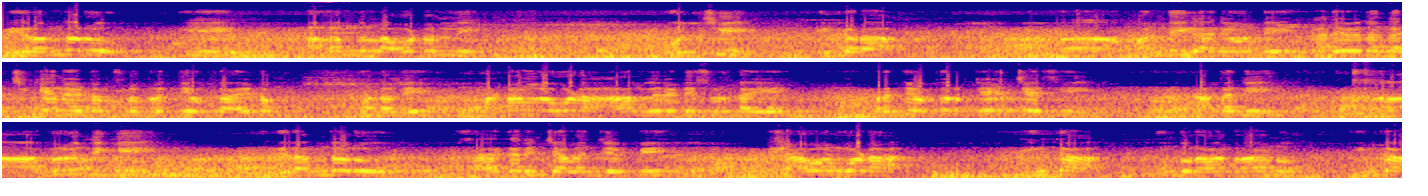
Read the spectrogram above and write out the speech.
మీరందరూ ఈ అలహమ్దుల్లా హోటల్ని వచ్చి ఇక్కడ మండి కానివ్వండి అదేవిధంగా చికెన్ ఐటమ్స్లో ప్రతి ఒక్క ఐటమ్ ఉంటుంది. మటన్లో కూడా ఆల్ వెరైటీస్ ఉంటాయి. ప్రతి ఒక్కరు టేస్ట్ చేసి అతని అభివృద్ధికి మీరందరూ సహకరించాలని చెప్పి షావల్ కూడా ఇంకా ముందు రాను రాను ఇంకా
